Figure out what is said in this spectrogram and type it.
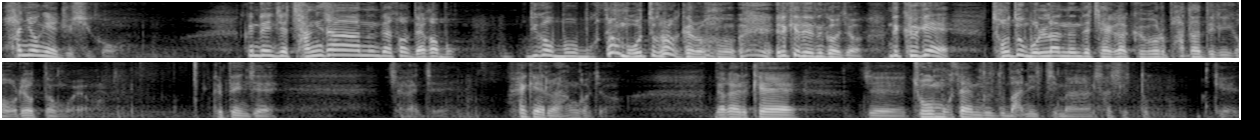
환영해 주시고 근데 이제 장사하는 데서 내가 뭐 네가 뭐 목사면 뭐 어떡하라 그러고 이렇게 되는 거죠. 근데 그게 저도 몰랐는데 제가 그거를 받아들이기가 어려웠던 거예요. 그때 이제 제가 이제 회개를 한 거죠. 내가 이렇게 이제 좋은 목사님들도 많이 있지만 사실 또 이렇게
